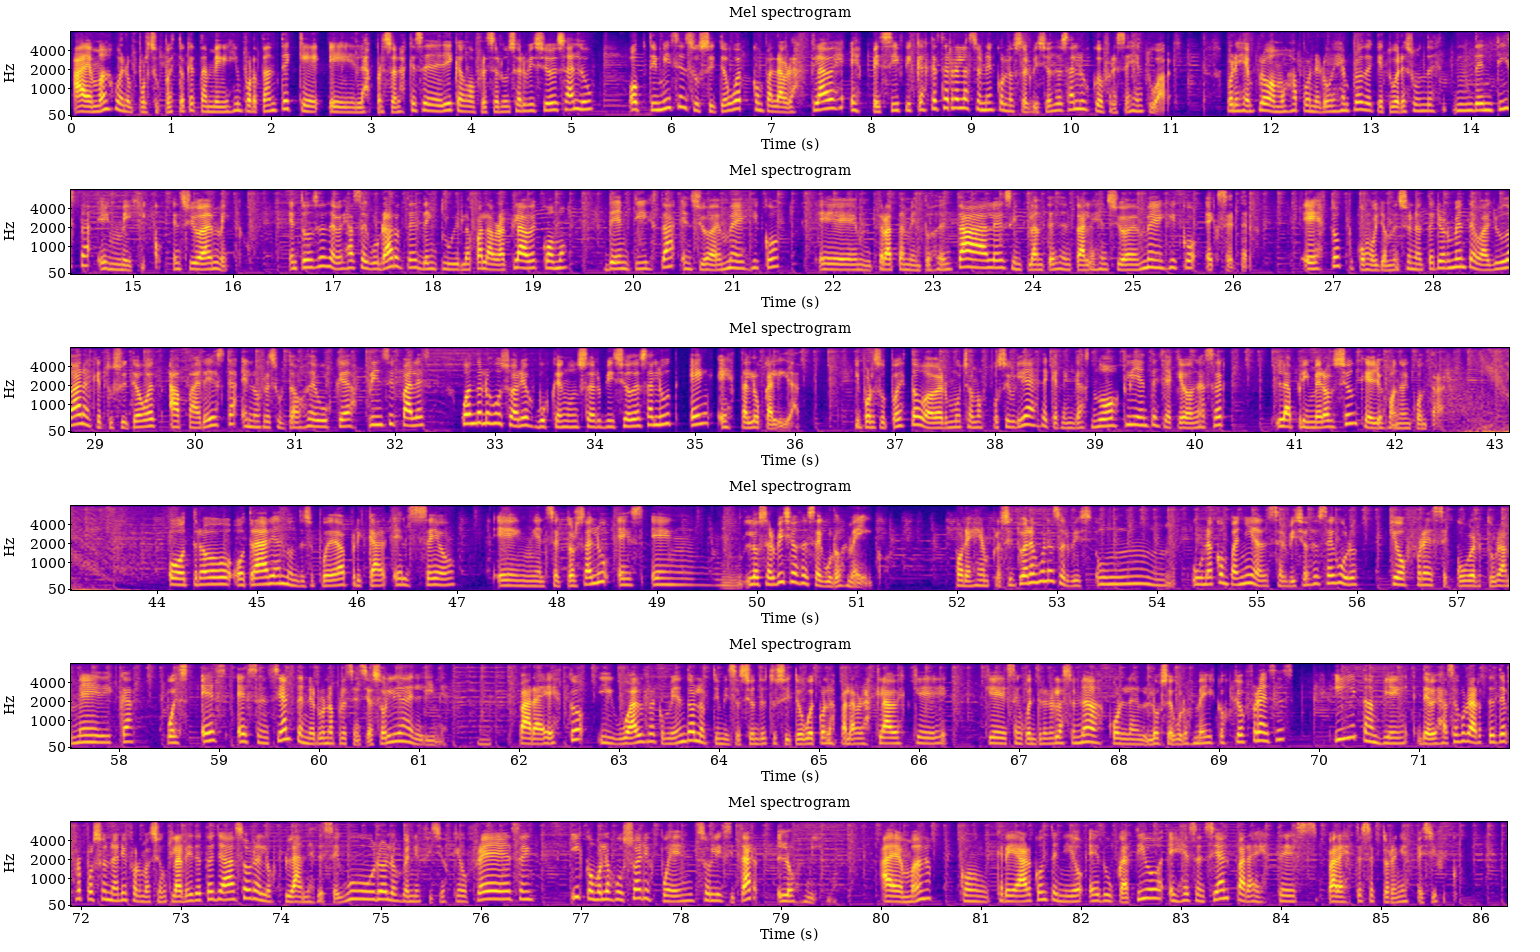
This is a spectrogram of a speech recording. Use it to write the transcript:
Además, bueno, por supuesto que también es importante que eh, las personas que se dedican a ofrecer un servicio de salud optimicen su sitio web con palabras claves específicas que se relacionen con los servicios de salud que ofreces en tu área. Por ejemplo, vamos a poner un ejemplo de que tú eres un dentista en México, en Ciudad de México entonces debes asegurarte de incluir la palabra clave como dentista en Ciudad de México, em, tratamientos dentales, implantes dentales en Ciudad de México, etc. Esto, como ya mencioné anteriormente, va a ayudar a que tu sitio web aparezca en los resultados de búsquedas principales cuando los usuarios busquen un servicio de salud en esta localidad. Y por supuesto va a haber muchas más posibilidades de que tengas nuevos clientes ya que van a ser la primera opción que ellos van a encontrar. Otro, otra área en donde se puede aplicar el SEO en el sector salud es en los servicios de seguros médicos. Por ejemplo, si tú eres una, una compañía de servicios de seguro que ofrece cobertura médica, pues es esencial tener una presencia sólida en línea. Para esto, igual recomiendo la optimización de tu sitio web con las palabras claves que, que se encuentren relacionadas con los seguros médicos que ofreces y también debes asegurarte de proporcionar información clara y detallada sobre los planes de seguro, los beneficios que ofrecen y cómo los usuarios pueden solicitar los mismos. Además, con crear contenido educativo es esencial para este, para este sector en específico,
